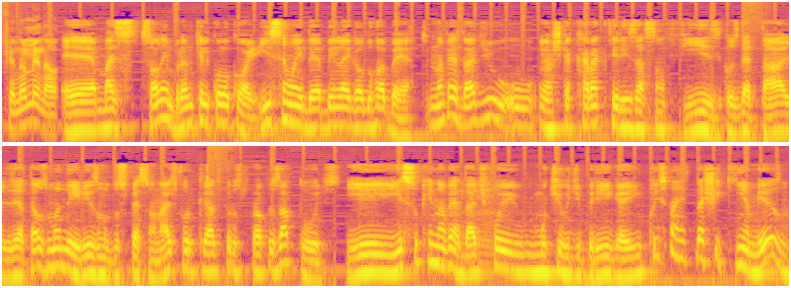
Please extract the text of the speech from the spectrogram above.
Fenomenal. É, mas só lembrando que ele colocou, ó, isso é uma ideia bem legal do Roberto. Na verdade, o, o- eu acho que a caracterização física, os detalhes e até os maneirismos dos personagens foram criados pelos próprios atores. E isso que na verdade foi motivo de briga, aí, principalmente da Chiquinha mesmo,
